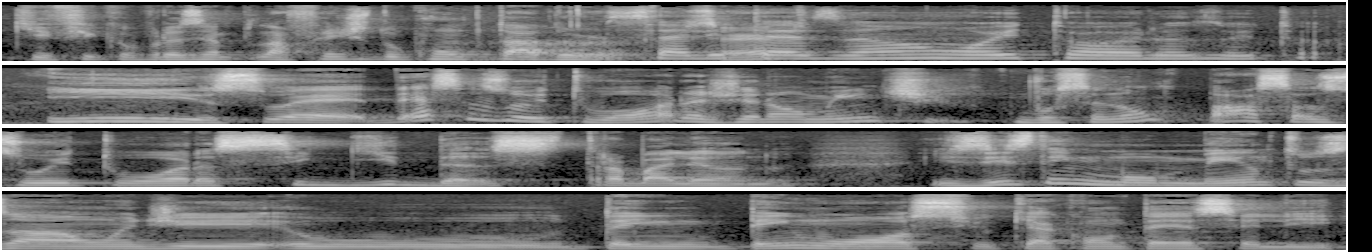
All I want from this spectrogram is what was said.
que fica, por exemplo, na frente do computador. certo? CLTzão, 8 horas, 8 horas. Isso, é. Dessas oito horas, geralmente você não passa as oito horas seguidas trabalhando. Existem momentos onde o, tem, tem um ócio que acontece ali.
